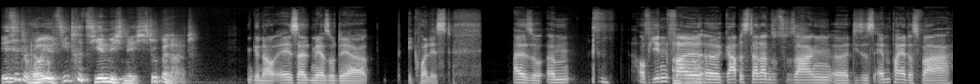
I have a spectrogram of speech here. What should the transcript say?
Es sind Royals, die interessieren mich nicht. Tut mir leid. genau, er ist halt mehr so der Equalist. Also, ähm, auf jeden Fall äh, gab es da dann sozusagen äh, dieses Empire, das war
